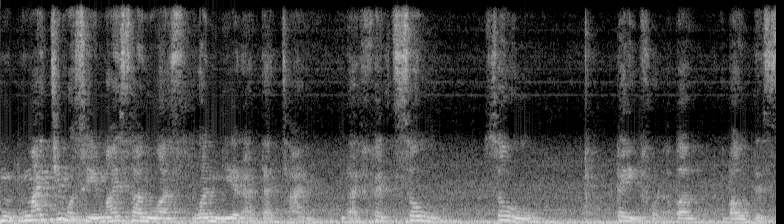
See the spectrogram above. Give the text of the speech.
my Timothy my son was one year at that time and I felt so so painful about about this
